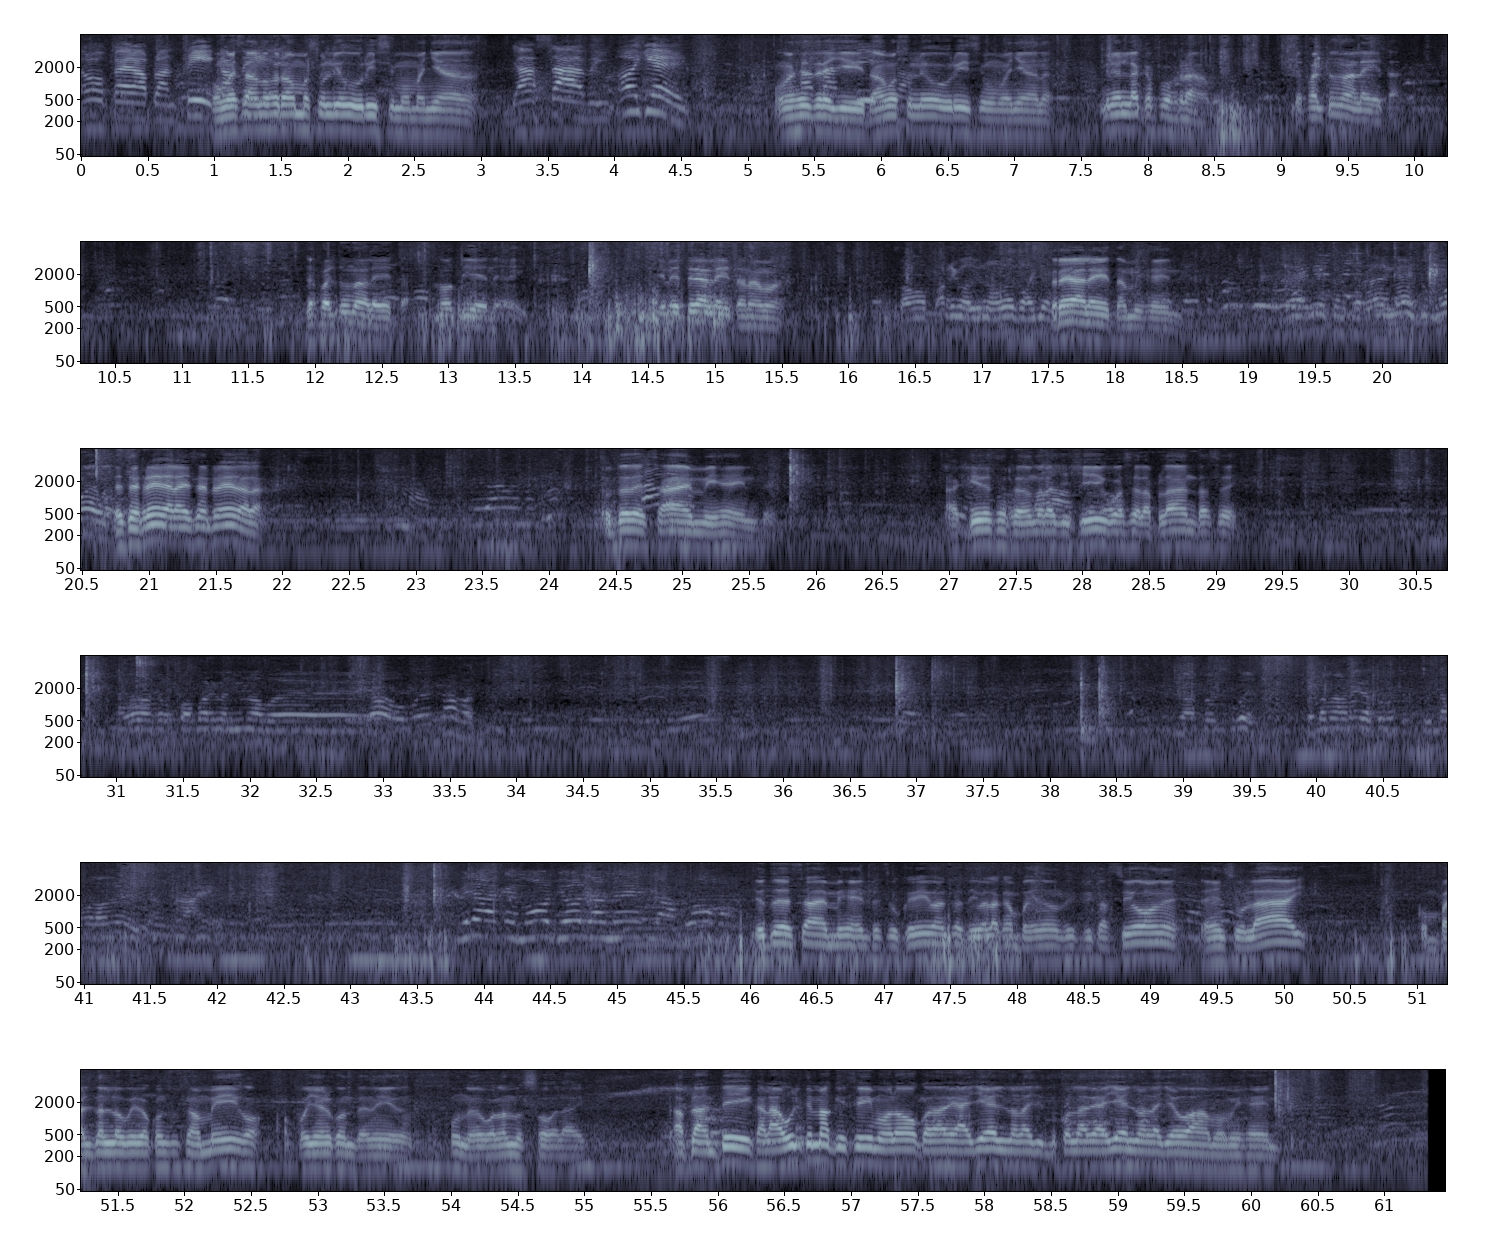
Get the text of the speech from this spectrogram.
Con esa nosotros vamos a hacer un lío durísimo mañana. Ya saben. Oye, Con estrellita, plantica. vamos a hacer un lío durísimo mañana. Miren la que forramos. Le falta una aleta. Le falta una aleta. No tiene ahí. Tiene tres aletas nada más. Vamos para arriba de una vez para allá. Tres aletas, mi gente. Desenrédala, desenrédala. Ustedes saben, mi gente. Aquí desenredando la chichigua, se la planta, se... Levanta los papas arriba de una vez. Ya, güey, cágate. Ya, pues, pues, suéltame la negra, suéltame la negra. Mira ustedes saben, mi gente, suscríbanse, activen la campanita de notificaciones, dejen su like, compartan los videos con sus amigos, apoyen el contenido. Uno volando sola ahí. La plantica, la última que hicimos, loco, la de ayer, no la- con la de ayer no la llevamos, mi gente.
